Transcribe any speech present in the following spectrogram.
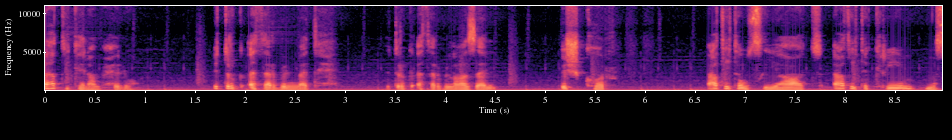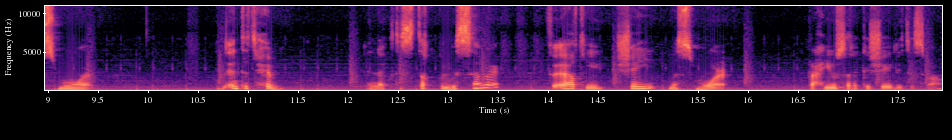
أعطي كلام حلو. اترك أثر بالمدح اترك أثر بالغزل اشكر. أعطي توصيات أعطي تكريم مسموع. إذا أنت تحب إنك تستقبل بالسمع فأعطي شيء مسموع. راح يوصلك الشيء اللي تسمعه.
